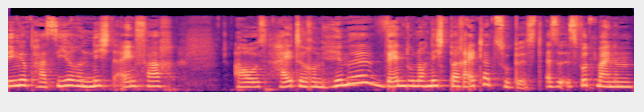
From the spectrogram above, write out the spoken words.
Dinge passieren nicht einfach aus heiterem Himmel, wenn du noch nicht bereit dazu bist. Also es wird meinem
